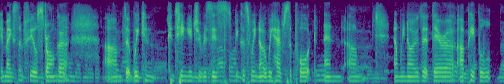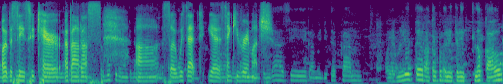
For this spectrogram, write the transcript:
it makes them feel stronger um, that we can continue to resist because we know we have support and um, and we know that there are, are people overseas who care about us. Uh, so with that, yeah, thank you very much. Oleh militer ataupun elit-elit lokal,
